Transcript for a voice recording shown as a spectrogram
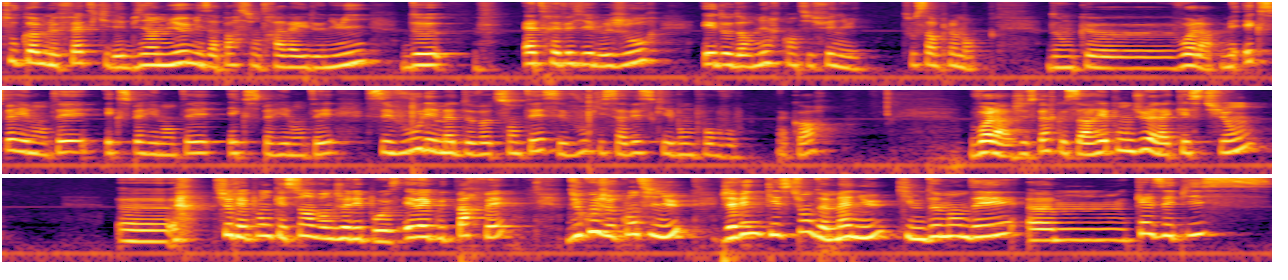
tout comme le fait qu'il est bien mieux, mis à part son travail de nuit, de être éveillé le jour et de dormir quand il fait nuit, tout simplement. Donc euh, voilà, mais expérimentez, expérimentez, expérimentez. C'est vous les maîtres de votre santé, c'est vous qui savez ce qui est bon pour vous. D'accord? Voilà, j'espère que ça a répondu à la question. Euh, tu réponds aux questions avant que je les pose. Eh bien écoute, parfait. Du coup, je continue. J'avais une question de Manu qui me demandait euh, quelles épices,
